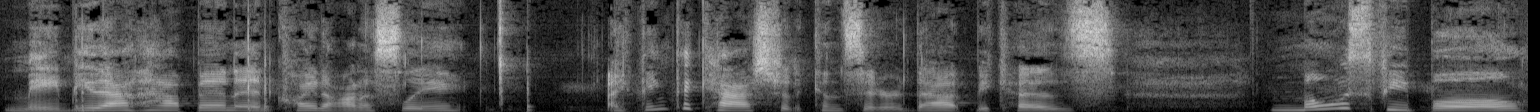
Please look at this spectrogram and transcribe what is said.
maybe that happened. And quite honestly, I think the cast should have considered that because most people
